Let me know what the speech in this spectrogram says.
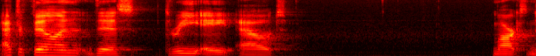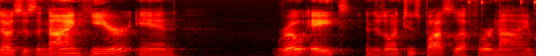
After filling this 3, 8 out, Mark notices the 9 here in row 8, and there's only two spots left for a 9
